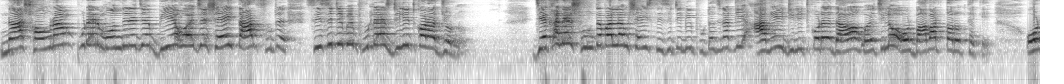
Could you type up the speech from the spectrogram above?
না সংগ্রামপুরের মন্দিরে যে বিয়ে হয়েছে, সেই তার ফুটে, সিসিটিভি ফুটেজ ডিলিট করার জন্য। যেখানে শুনতে পারলাম সেই সিসিটিভি ফুটেজ নাকি আগেই ডিলিট করে দেওয়া হয়েছিল ওর বাবার তরফ থেকে। ওর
